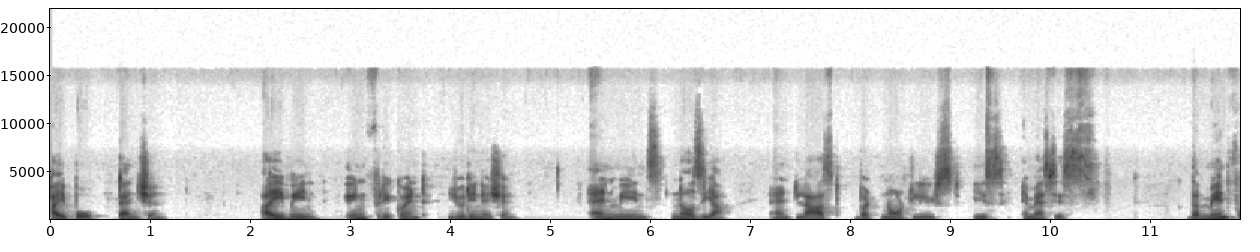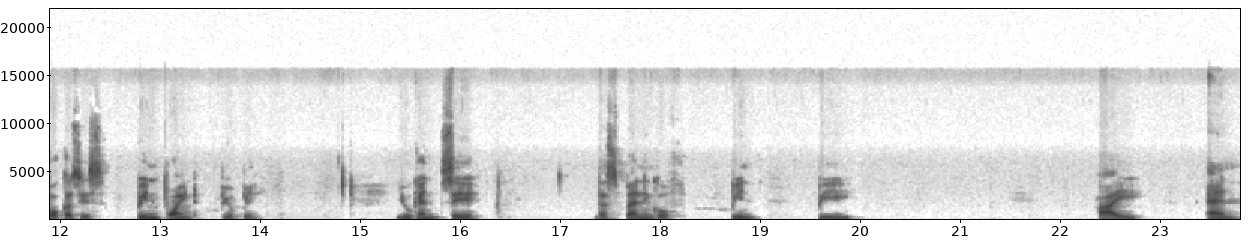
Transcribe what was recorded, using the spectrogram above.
hypotension. I mean infrequent urination. N means nausea. And last but not least is emesis. The main focus is pinpoint pupil. You can say the spelling of pin P I N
